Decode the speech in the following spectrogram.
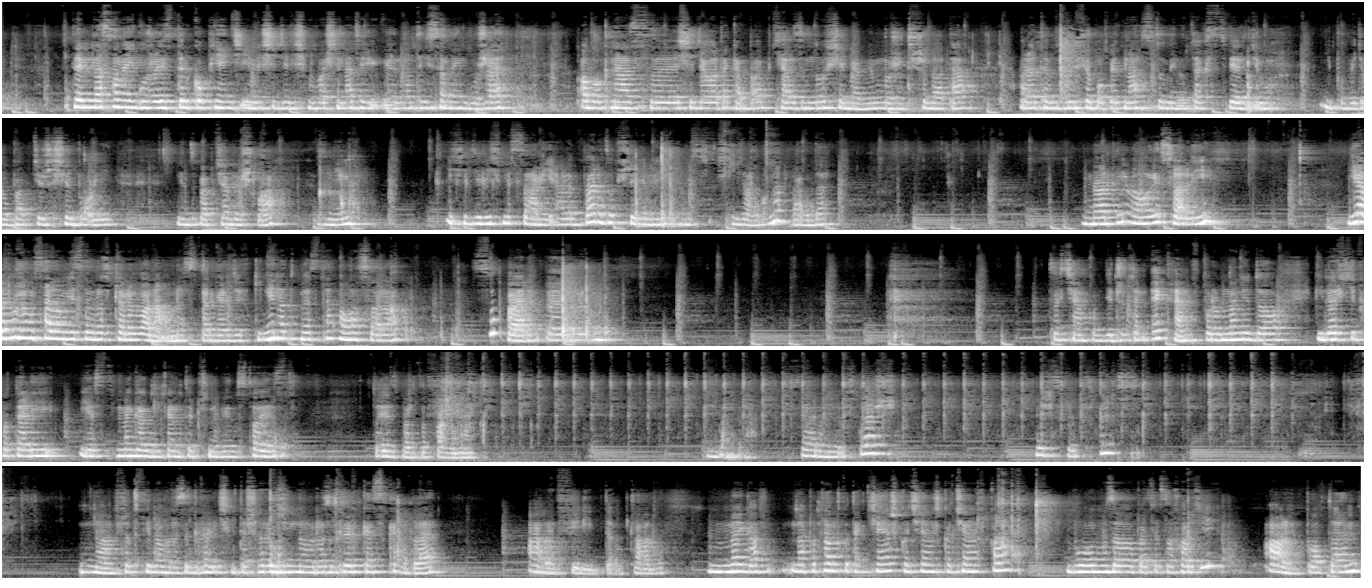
W tym na samej górze jest tylko pięć i my siedzieliśmy właśnie na tej, na tej samej górze. Obok nas y, siedziała taka babcia z wnusiem, ja wiem, może 3 lata, ale ten wnusio po 15 minutach stwierdził i powiedział babci, że się boi, więc babcia wyszła z nim i siedzieliśmy sami, ale bardzo przyjemnie się tam siedziało, naprawdę. Na tej małej sali ja dużą salą jestem rozczarowana u nas w Stargardzie w kinie, natomiast ta mała sala super. Co chciałam powiedzieć, że ten ekran w porównaniu do ilości foteli jest mega gigantyczny, więc to jest, to jest bardzo fajne. Dobra, serum już też. Chwyc, chwyc, chwyc. No, przed chwilą rozegraliśmy też rodzinną rozgrywkę Scrabble. Ale Filip dał czadu. Mega, na początku tak ciężko, ciężko, ciężko było mu załapać o co chodzi, ale potem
